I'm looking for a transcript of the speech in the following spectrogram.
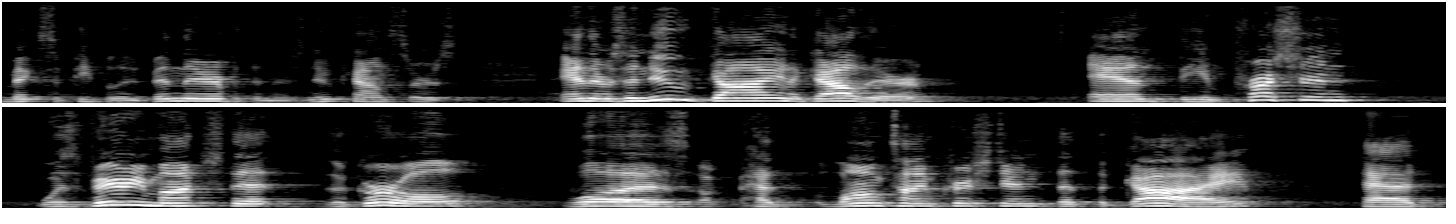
mix of people that have been there, but then there's new counselors, and there's a new guy and a gal there, and the impression was very much that the girl was uh, had longtime Christian, that the guy had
